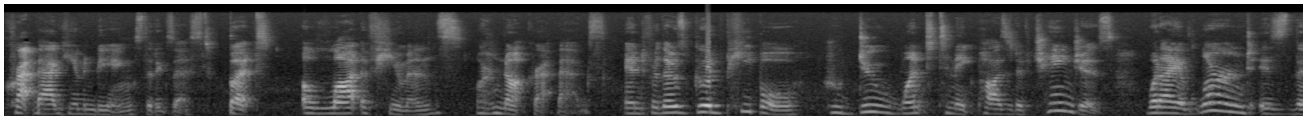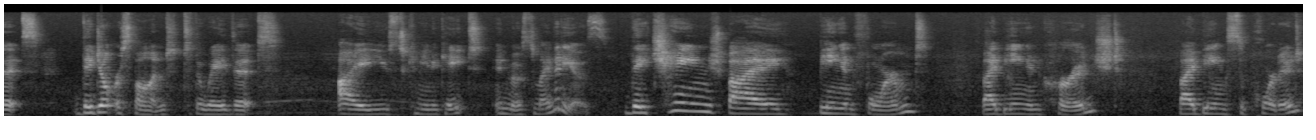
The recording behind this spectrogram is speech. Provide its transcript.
crapbag human beings that exist. But a lot of humans are not crapbags. And for those good people who do want to make positive changes, what I have learned is that they don't respond to the way that I used to communicate in most of my videos. They change by being informed, by being encouraged, by being supported,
